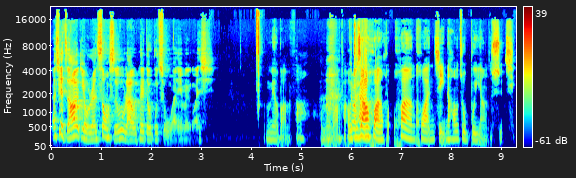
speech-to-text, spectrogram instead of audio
而且只要有人送食物来，我可以都不出门也没关系。我没有办法，我没有办法，我就是要换换环境，然后做不一样的事情。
